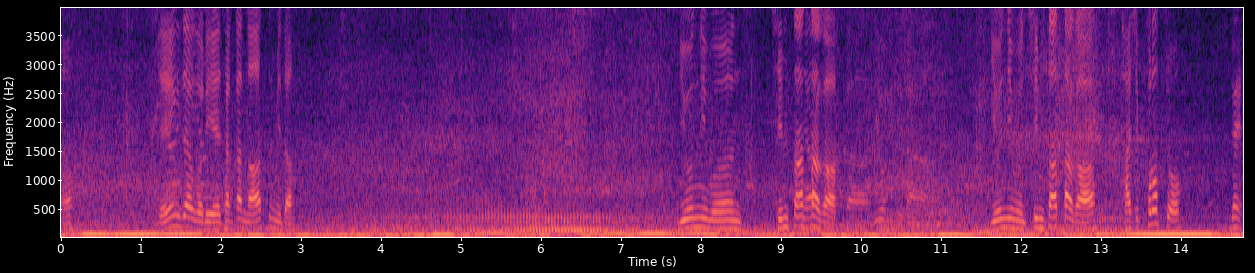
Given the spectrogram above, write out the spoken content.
어? 여행자 거리에 잠깐 나왔습니다. 이호님은 짐 쌌다가 리온입니다 이호님은 짐 쌌다가 다시 풀었죠. 네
